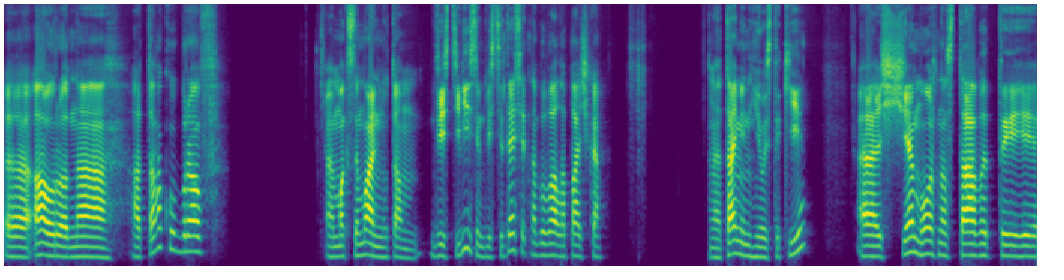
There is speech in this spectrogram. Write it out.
Е, Ауро на атаку брав. Е, Максимальну там 208-210 набивала пачка. Е, Таймінги ось такі. Е, Ще можна ставити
